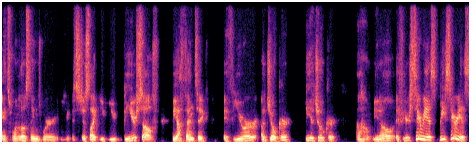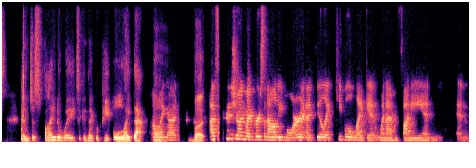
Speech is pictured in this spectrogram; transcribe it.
it's one of those things where you, it's just like you, you be yourself, be authentic. If you're a joker, be a joker. Um, you know, if you're serious, be serious and just find a way to connect with people like that. Oh my um, God. But I've started showing my personality more and I feel like people like it when I'm funny and and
